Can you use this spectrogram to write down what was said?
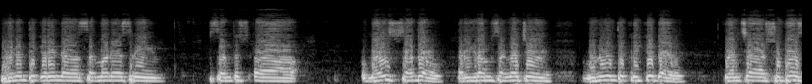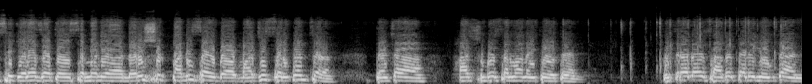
विनंती करेन सन्मान्य श्री संतोष महेश जाधव हरिग्राम संघाचे गुणवंत क्रिकेटर यांच्या शुभ हस्ते केला जातो. सन्मान्य नरेश पाटील साहेब माजी सरपंच त्यांचा हा शुभ सन्मान इथे होत आहे मित्रांनो सातत्याने योगदान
